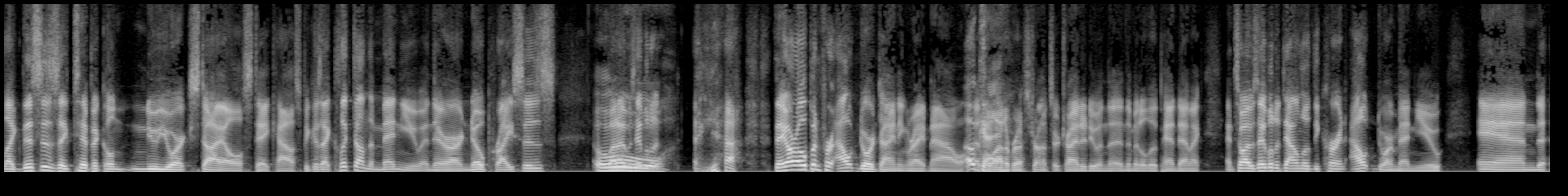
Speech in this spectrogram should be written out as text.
like this is a typical New York style steakhouse because I clicked on the menu and there are no prices, but I was able to. Yeah, they are open for outdoor dining right now, as Okay. a lot of restaurants are trying to do in the in the middle of the pandemic. And so I was able to download the current outdoor menu, and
